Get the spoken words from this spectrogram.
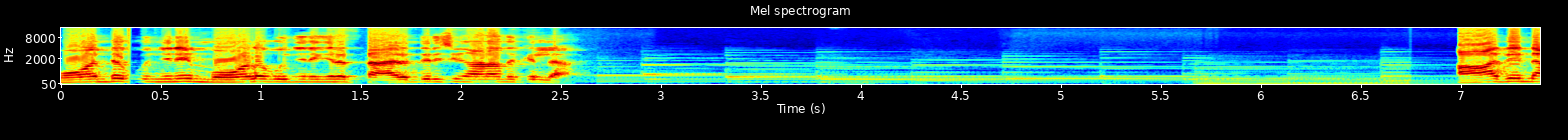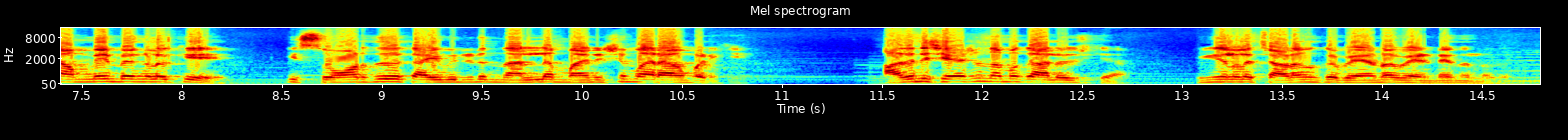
മോന്റെ കുഞ്ഞിനെയും മോളെ കുഞ്ഞിനെ ഇങ്ങനെ തരംതിരിച്ച് കാണാൻ നിൽക്കില്ല. ആദ്യം അമ്മയും പെങ്ങളൊക്കെ ഈ സ്വാർത്ഥത കൈവിട്ടിട്ട് നല്ല മനുഷ്യന്മാരാകാൻ പഠിക്കുക അതിനുശേഷം നമുക്ക് ആലോചിക്കാം ഇങ്ങനെയുള്ള ചടങ്ങൊക്കെ വേണോ വേണ്ടേ എന്നുള്ളത്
